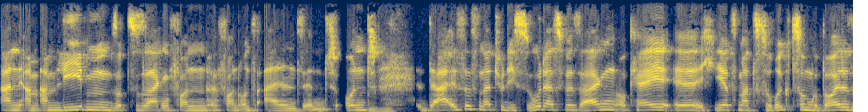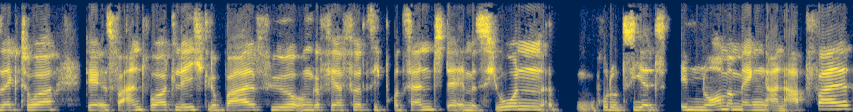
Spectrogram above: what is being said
an, am, am Leben sozusagen von, von uns allen sind. Und mhm. da ist es natürlich so, dass wir sagen, okay, äh, ich gehe jetzt mal zurück zum Gebäudesektor, der ist verantwortlich global für ungefähr 40 Prozent der Emissionen, produziert enorme Mengen an Abfall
